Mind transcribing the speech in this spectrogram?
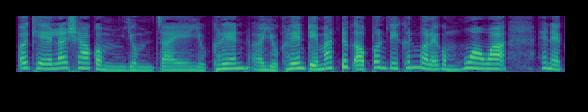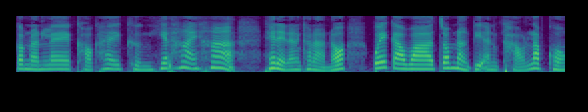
โอเคราชาก็ยุ่มใจอยู่เครนเอออยู่เครนเตมาตึกเอาปืนดีขึ้นเมื่อไรก็หัวว่าให้ไหนกำนันแลเขาใครขึงเฮ็ดให้ห้าให้ไหนนั้นขนาดเนาะก้อยกะว่าจอมหนังตีอันขาวลับของ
